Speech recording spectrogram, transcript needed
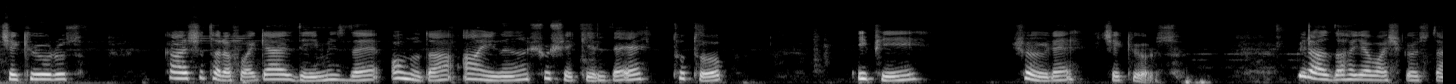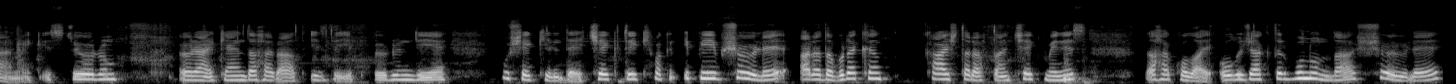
çekiyoruz. Karşı tarafa geldiğimizde onu da aynı şu şekilde tutup ipi şöyle çekiyoruz. Biraz daha yavaş göstermek istiyorum. Örerken daha rahat izleyip örün diye bu şekilde çektik. Bakın ipi şöyle arada bırakın. Karşı taraftan çekmeniz daha kolay olacaktır. Bunun da şöyle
